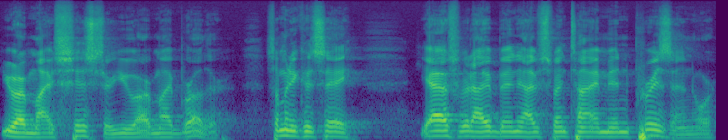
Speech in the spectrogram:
You are my sister, you are my brother. Somebody could say, Yes, but I've been, I've spent time in prison. Or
